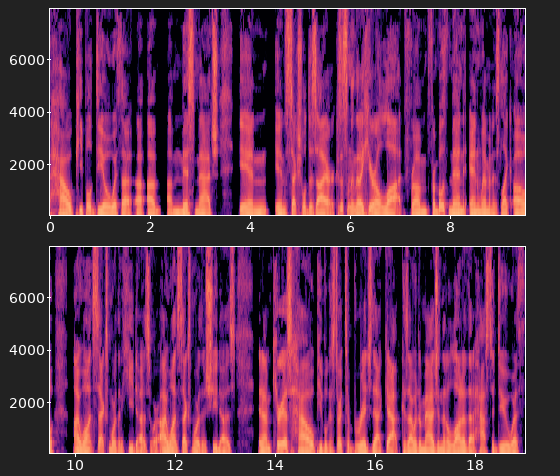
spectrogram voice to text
how people deal with a, a, a mismatch in in sexual desire because it's something that I hear a lot from from both men and women is like oh I want sex more than he does or I want sex more than she does and I'm curious how people can start to bridge that gap because I would imagine that a lot of that has to do with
